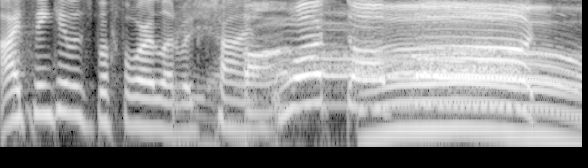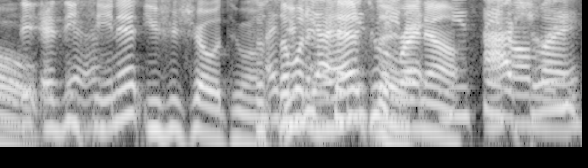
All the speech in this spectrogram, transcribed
I think it was before Ludwig's time. Oh. What the Oh. fuck? Has he seen it? You should show it to him. So You someone should yeah, send it to him right it. now. He's seen Actually, my,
